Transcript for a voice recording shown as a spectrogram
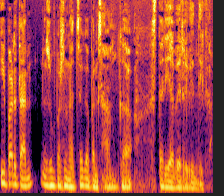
i per tant és un personatge que pensàvem que estaria bé reivindicar.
